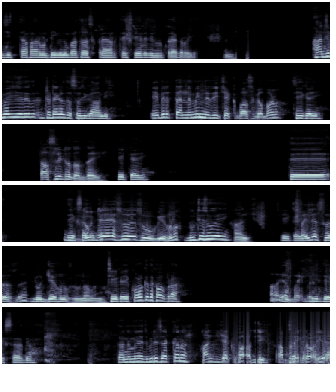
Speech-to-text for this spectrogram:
ਜੀਤਾ ਫਾਰਮ ਟੀਵੀ ਨੂੰ ਵੱਧ ਤੋਂ ਵੱਧ ਤੇ ਸ਼ੇਅਰ ਜ਼ਰੂਰ ਕਰਿਆ ਕਰੋ ਜੀ। ਹਾਂਜੀ ਬਾਈ ਇਹਦੇ ਡਿਟੇਲ ਦੱਸੋ ਜੀ ਗਾਂ ਦੀ। ਇਹ ਵੀਰ 3 ਮਹੀਨੇ ਦੀ ਚੈੱਕ ਪਾਸ ਗੱਬਣ। ਠੀਕ ਹੈ ਜੀ। 10 ਲੀਟਰ ਦੁੱਧ ਹੈ ਜੀ। ਠੀਕ ਹੈ ਜੀ। ਤੇ ਦੇਖ ਸਕਦੇ ਦੂਜੇ ਸੂਏ ਸੂਗੀ ਹੁਣ। ਦੂਜੇ ਸੂਏ ਜੀ? ਹਾਂਜੀ। ਠੀਕ ਹੈ ਜੀ। ਪਹਿਲੇ ਸੂਏ ਦੂਜੇ ਹੁਣ ਸੁਣਾ ਮੈਨੂੰ। ਠੀਕ ਹੈ ਜੀ। ਖੋਲ ਕੇ ਦਿਖਾਓ ਭਰਾ। ਆ ਜਾ ਬਾਈ ਦੇਖ ਸਕਦੇ ਹੋ। ਤਿੰਨ ਮਹੀਨੇ ਚ ਵੀਰੇ ਚੈੱਕ ਕਰ ਹਾਂਜੀ ਚੈੱਕ ਪਾਸ ਜੀ। ਆਪਣੇ ਕਰਵਾਈ ਆ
